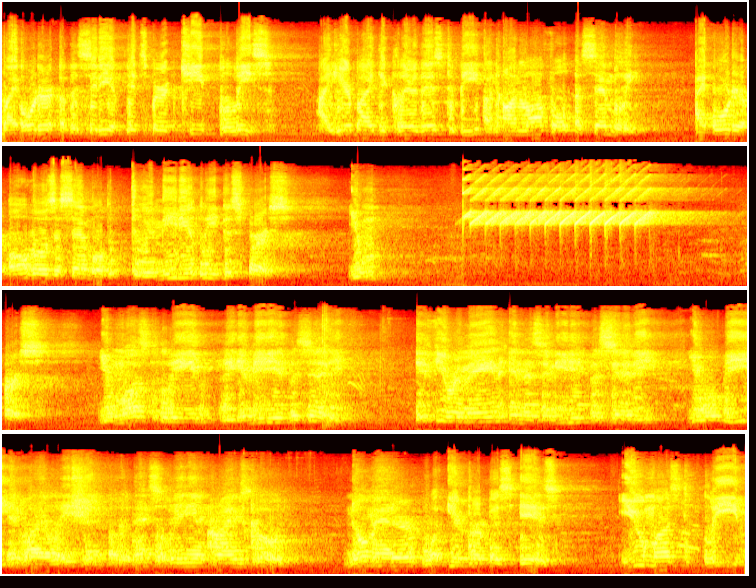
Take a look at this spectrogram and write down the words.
By order of the City of Pittsburgh Chief Police, I hereby declare this to be an unlawful assembly. I order all those assembled immediately disperse. You disperse. You must leave the immediate vicinity. If you remain in this immediate vicinity, you will be in violation of the Pennsylvania Crimes Code, no matter what your purpose is. You must leave.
